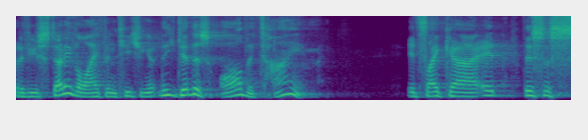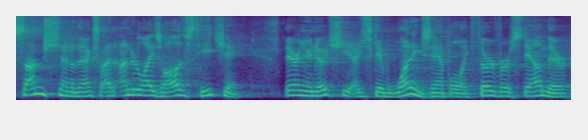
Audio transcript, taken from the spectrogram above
but if you study the life and teaching, he did this all the time. It's like uh, it, this assumption of the next life underlies all his teaching. There in your note sheet, I just gave one example, like third verse down there,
